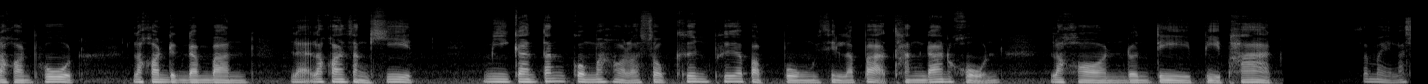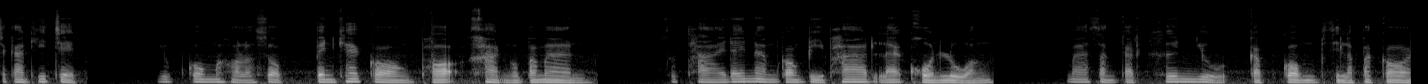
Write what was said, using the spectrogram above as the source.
ละครพูด ละครดึกดำบรรพ์และละครสังคีต มีการตั้งกรมมหรสพขึ้นเพื่อปรับปรุงศิลปะทางด้านโขน ละคร ดนตรี ปีพาทย์สมัยรัชกาลที่ 7 ยุบกรมมหรสพเป็นแค่กองเพราะขาดงบประมาณ สุดท้ายได้นำกองปีพาทย์และโขนหลวง มาสังกัดขึ้นอยู่กับกรมศิลปากร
